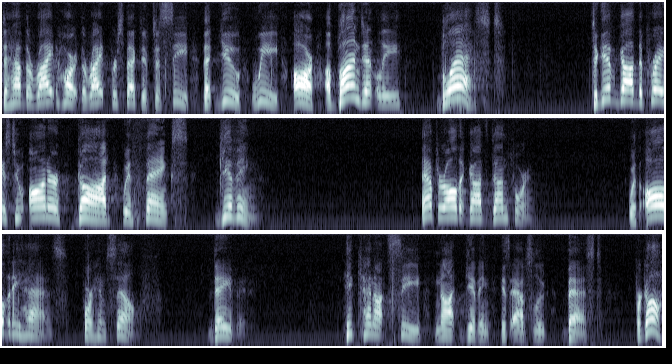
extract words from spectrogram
To have the right heart, the right perspective, to see that you, we are abundantly blessed. To give God the praise, to honor God with thanksgiving. After all that God's done for him, with all that he has for himself, David he cannot see not giving his absolute best for God.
